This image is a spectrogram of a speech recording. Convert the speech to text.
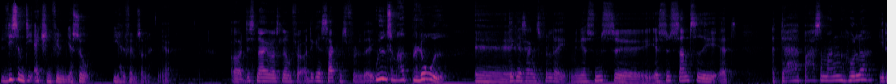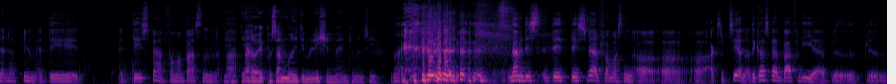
ligesom de actionfilm, jeg så i 90'erne. ja. Og det snakker vi også lidt om før, og det kan jeg sagtens følge dig i. Uden så meget blod. Øh, Det kan jeg sagtens følge dig i, men jeg synes, øh, jeg synes samtidig, at, at der er bare så mange huller i den her film, at det, at det er svært for mig bare sådan... ja, at- det er der jo ikke på samme måde i Demolition Man, kan man sige. Nej, Nej men det, det, det er svært for mig sådan at, at, at acceptere den, og det kan også være bare fordi, jeg er blevet, blevet,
